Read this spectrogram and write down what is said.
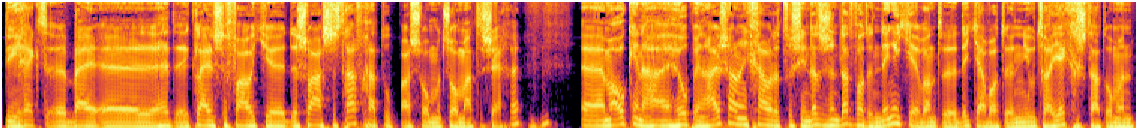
direct uh, bij het kleinste foutje de zwaarste straf gaat toepassen, om het zo maar te zeggen. Mm -hmm. maar ook in hulp in huishouding gaan we dat terugzien. Dat, is een, dat wordt een dingetje. Want dit jaar wordt een nieuw traject gestart om een,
